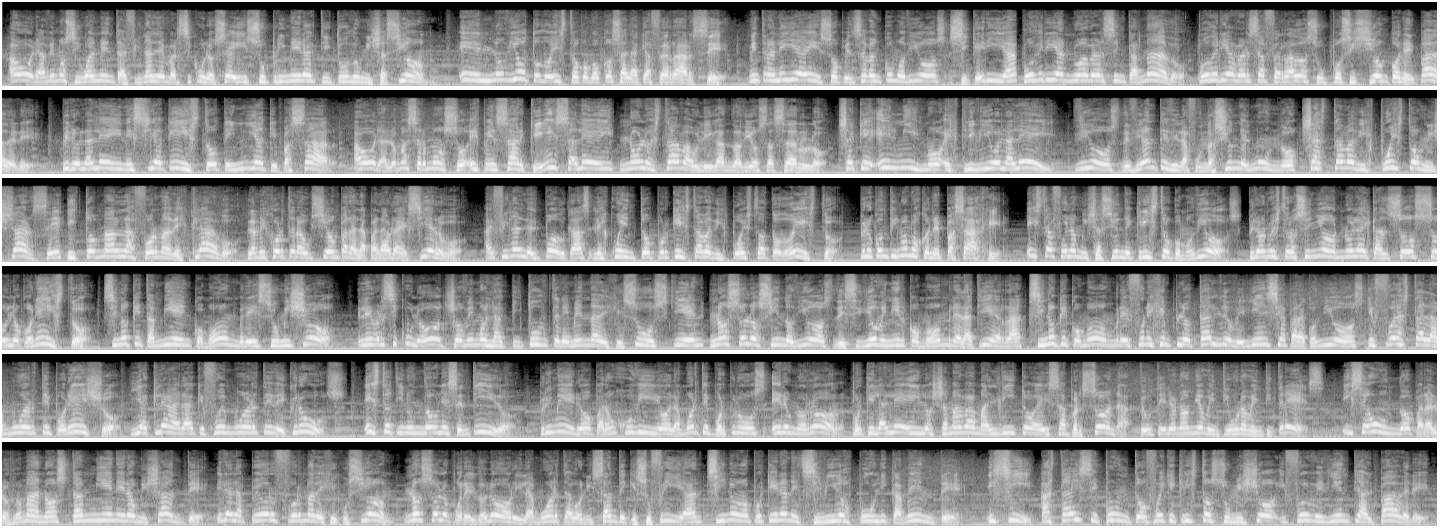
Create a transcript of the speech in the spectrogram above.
Ahora vemos igualmente al final del versículo 6 su primera actitud de humillación. Él no vio todo esto como cosa a la que aferrarse. Mientras leía eso, pensaba en cómo Dios, si quería, podría no haberse encarnado, podría haberse aferrado a su posición con el Padre. Pero la ley decía que esto tenía que pasar. Ahora, lo más hermoso es pensar que esa ley no lo estaba obligando a Dios a hacerlo, ya que Él mismo escribió la ley. Dios, desde antes de la fundación del mundo, ya estaba dispuesto a humillarse y tomar la forma de esclavo, la mejor traducción para la palabra de siervo. Al final del podcast les cuento por qué estaba dispuesto a todo esto. Pero continuemos con el pasaje. Esta fue la humillación de Cristo como Dios, pero nuestro Señor no la alcanzó solo con esto, sino que también como hombre se humilló, en el versículo 8 vemos la actitud tremenda de Jesús, quien no solo siendo Dios decidió venir como hombre a la tierra, sino que como hombre fue un ejemplo tal de obediencia para con Dios que fue hasta la muerte por ello, y aclara que fue muerte de cruz. Esto tiene un doble sentido. Primero, para un judío la muerte por cruz era un horror, porque la ley lo llamaba maldito a esa persona, Deuteronomio 21-23. Y segundo, para los romanos también era humillante, era la peor forma de ejecución, no solo por el dolor y la muerte agonizante que sufrían, sino porque eran exhibidos públicamente. Y sí, hasta ese punto fue que Cristo se humilló y fue obediente al Padre.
